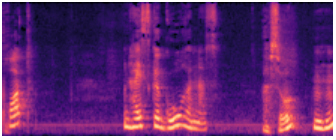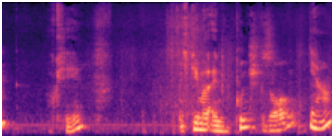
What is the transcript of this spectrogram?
Brot und heißt Gegorenes. Ach so? Mhm. Okay. Ich gehe mal einen Punsch besorgen. Ja.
